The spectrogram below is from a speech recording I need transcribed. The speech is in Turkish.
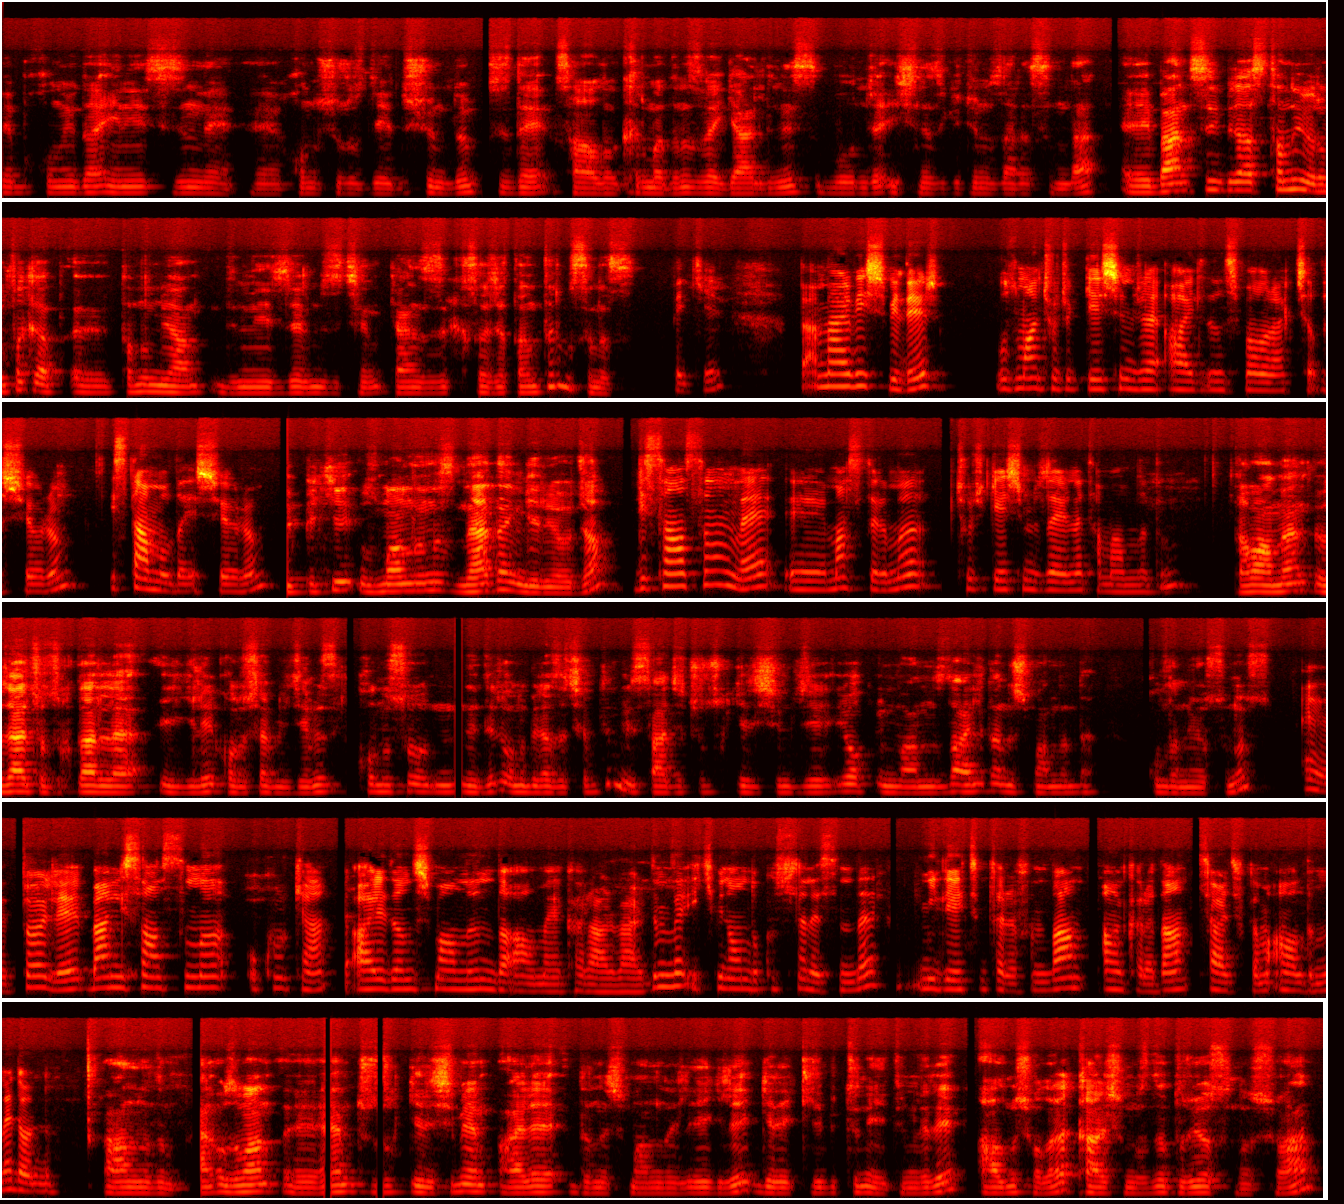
ve bu konuyu da en iyi sizinle e, konuşuruz diye düşündüm. Siz de sağ olun kırmadınız ve geldiniz bunca işiniz gücünüz arasında. E, ben sizi biraz tanıyorum fakat e, tanımayan dinleyicilerimiz için kendinizi kısaca tanıtır mısınız? Peki. Ben Merve İşbilir. Uzman çocuk gelişimci aile danışmanı olarak çalışıyorum. İstanbul'da yaşıyorum. E, peki uzmanlığınız nereden geliyor hocam? Lisansımı ve e, master'ımı çocuk gelişim üzerine tamamladım. Tamamen özel çocuklarla ilgili konuşabileceğimiz konusu nedir? Onu biraz açabilir miyiz? Sadece çocuk gelişimci yok ünvanınızda, aile danışmanlığında kullanıyorsunuz. Evet, şöyle ben lisansımı okurken aile danışmanlığını da almaya karar verdim ve 2019 senesinde Milli Eğitim tarafından Ankara'dan sertifikamı aldım ve döndüm. Anladım. Yani o zaman e, hem çocuk gelişimi hem aile danışmanlığı ile ilgili gerekli bütün eğitimleri almış olarak karşımızda duruyorsunuz şu an.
